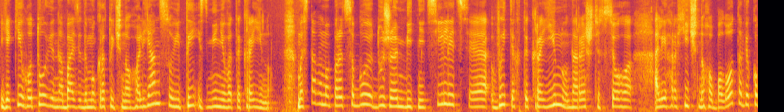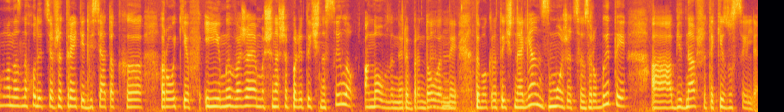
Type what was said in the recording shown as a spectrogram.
які готові на базі демократичного альянсу йти і змінювати країну. Ми ставимо перед собою дуже амбітні цілі це витягти країну нарешті з цього олігархічного болота, в якому вона знаходиться вже третій десяток е, років. І ми вважаємо, що наша політична сила, оновлений ребрендований uh -huh. демократичний альянс, зможе це зробити, об'єднавши такі зусилля.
